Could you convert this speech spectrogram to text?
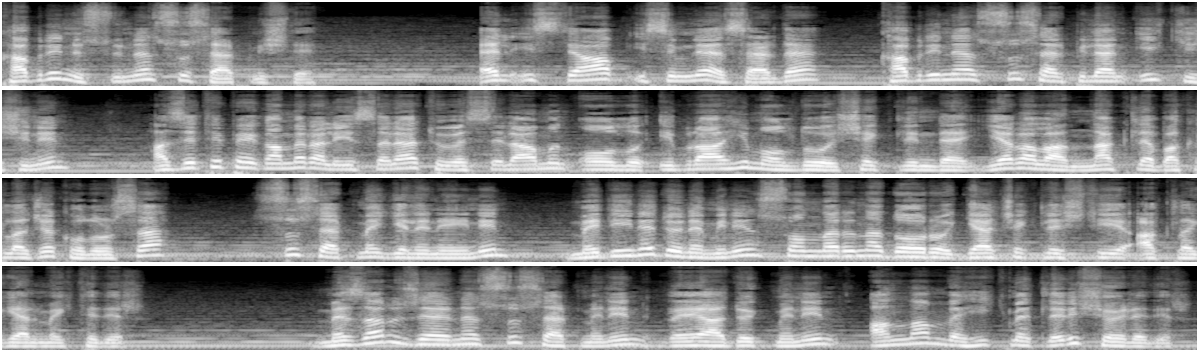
kabrin üstüne su serpmişti. El-İstihab isimli eserde kabrine su serpilen ilk kişinin Hz. Peygamber aleyhissalatu vesselamın oğlu İbrahim olduğu şeklinde yer alan nakle bakılacak olursa su serpme geleneğinin Medine döneminin sonlarına doğru gerçekleştiği akla gelmektedir. Mezar üzerine su serpmenin veya dökmenin anlam ve hikmetleri şöyledir.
